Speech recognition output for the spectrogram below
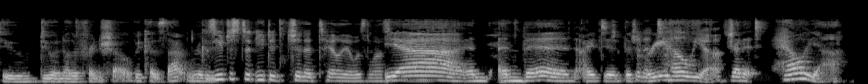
to do another fringe show because that really because you just did, you did genitalia was the last. yeah, and and then I did the grief genitalia. genitalia,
